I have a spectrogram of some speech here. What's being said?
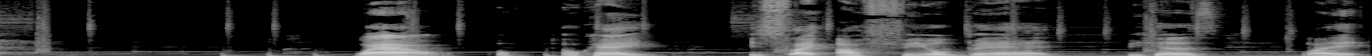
wow okay it's like I feel bad because like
